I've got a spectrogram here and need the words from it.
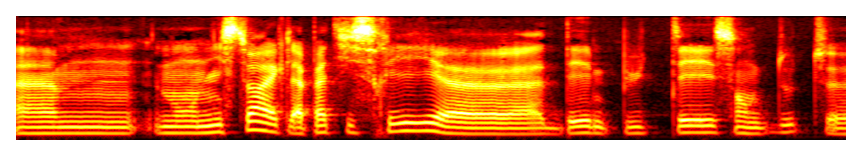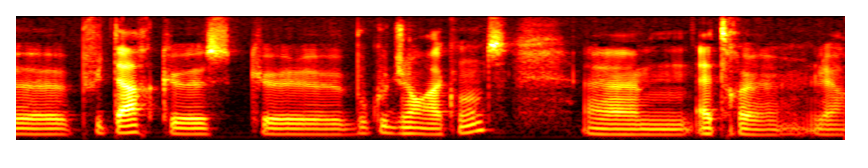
euh, Mon histoire avec la pâtisserie euh, a débuté sans doute plus tard que ce que beaucoup de gens racontent. être leur,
